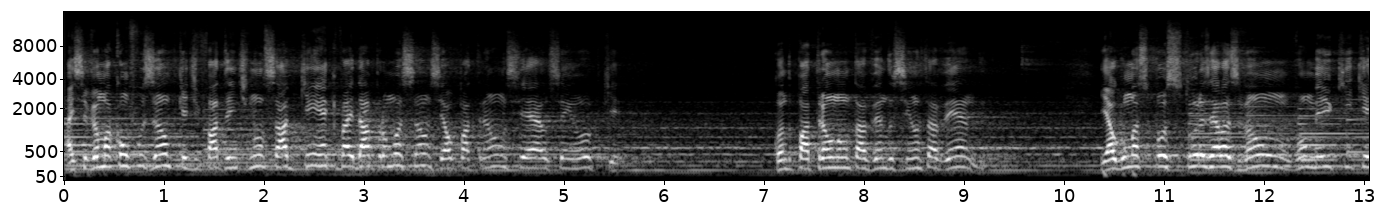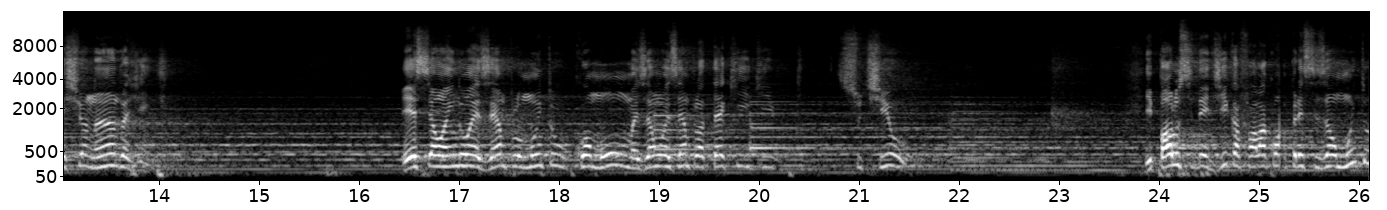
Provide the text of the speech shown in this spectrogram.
Aí você vê uma confusão, porque de fato a gente não sabe quem é que vai dar a promoção, se é o patrão, se é o Senhor, porque quando o patrão não está vendo, o Senhor está vendo. E algumas posturas elas vão, vão meio que questionando a gente. Esse é ainda um exemplo muito comum, mas é um exemplo até que, que, que sutil. E Paulo se dedica a falar com uma precisão muito,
